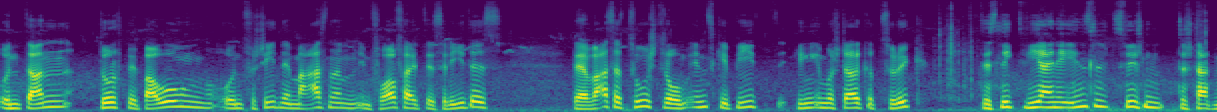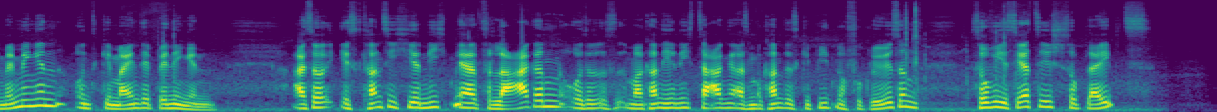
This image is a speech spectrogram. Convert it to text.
Und dann durch Bebauung und verschiedene Maßnahmen im Vorfeld des Riedes, der Wasserzustrom ins Gebiet ging immer stärker zurück. Das liegt wie eine Insel zwischen der Stadt Memmingen und Gemeinde Benningen. Also es kann sich hier nicht mehr verlagern oder man kann hier nicht sagen, also man kann das Gebiet noch vergrößern. So wie es jetzt ist, so bleibt es.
